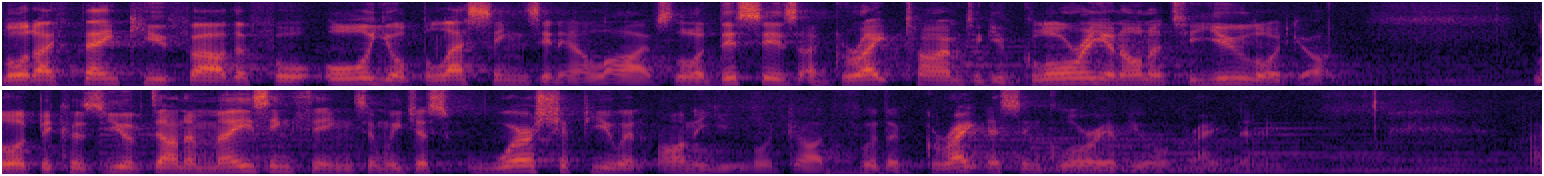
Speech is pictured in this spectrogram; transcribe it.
Lord, I thank you, Father, for all your blessings in our lives. Lord, this is a great time to give glory and honor to you, Lord God. Lord, because you have done amazing things, and we just worship you and honor you, Lord God, for the greatness and glory of your great name. I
